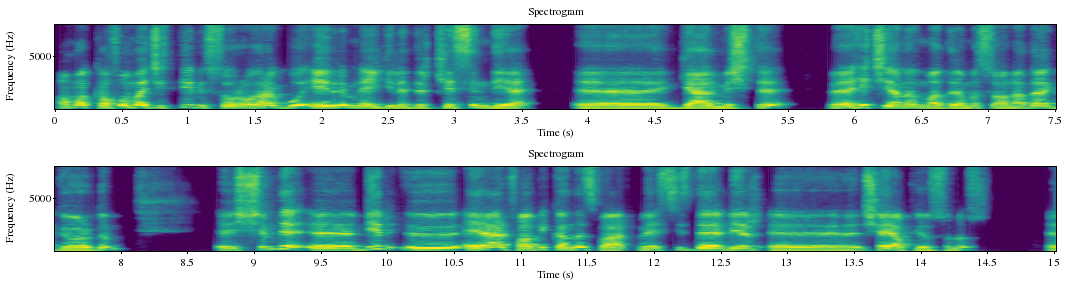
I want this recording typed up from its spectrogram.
Ama kafama ciddi bir soru olarak bu evrimle ilgilidir kesin diye e, gelmişti ve hiç yanılmadığımı sonra da gördüm. E, şimdi e, bir e, eğer fabrikanız var ve sizde bir e, şey yapıyorsunuz, e,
